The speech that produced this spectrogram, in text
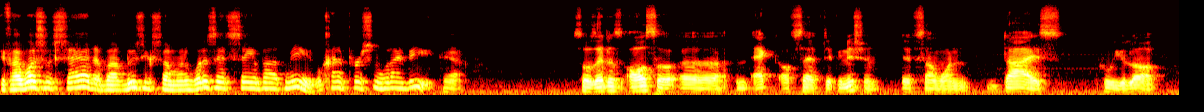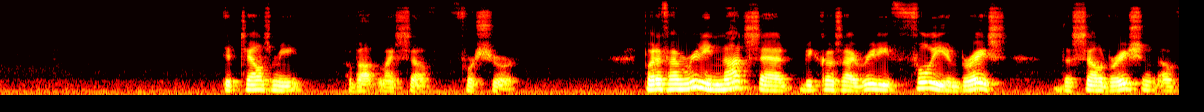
If I wasn't sad about losing someone, what does that say about me? What kind of person would I be? Yeah. So that is also uh, an act of self-definition. If someone dies who you love, it tells me about myself for sure. But if I'm really not sad because I really fully embrace the celebration of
